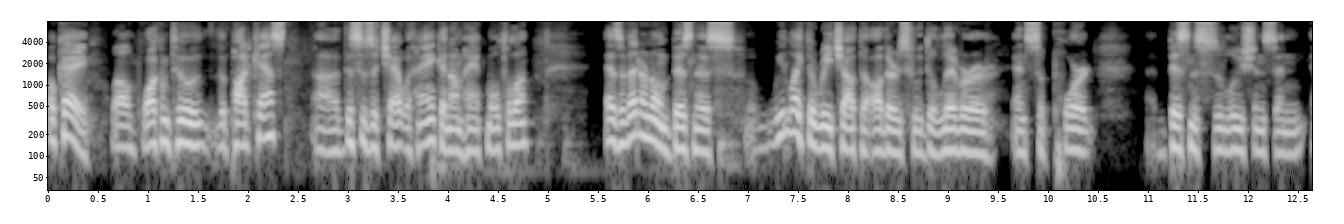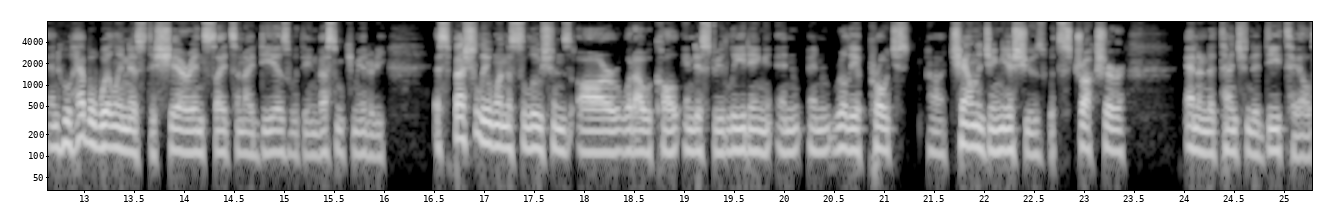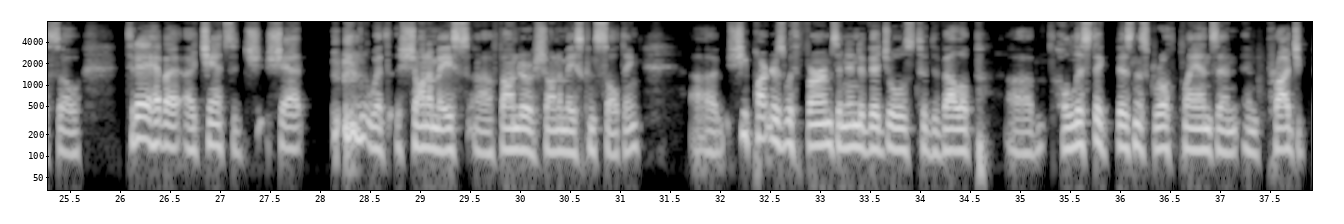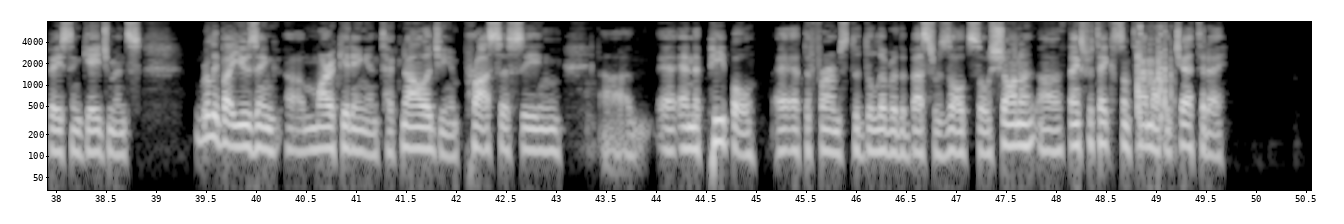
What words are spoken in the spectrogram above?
Okay, well, welcome to the podcast. Uh, this is a chat with Hank, and I'm Hank Multala. As a veteran owned business, we like to reach out to others who deliver and support business solutions and, and who have a willingness to share insights and ideas with the investment community, especially when the solutions are what I would call industry leading and, and really approach uh, challenging issues with structure and an attention to detail. So today I have a, a chance to ch- chat with Shauna Mace, uh, founder of Shauna Mace Consulting. Uh, she partners with firms and individuals to develop uh, holistic business growth plans and, and project based engagements, really by using uh, marketing and technology and processing uh, and the people at the firms to deliver the best results. So, Shauna, uh, thanks for taking some time out to chat today.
